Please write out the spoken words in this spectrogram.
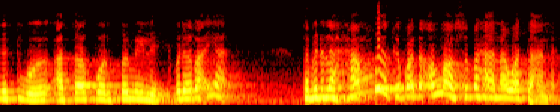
ketua ataupun pemilik kepada rakyat. Tapi adalah hamba kepada Allah Subhanahu wa taala.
